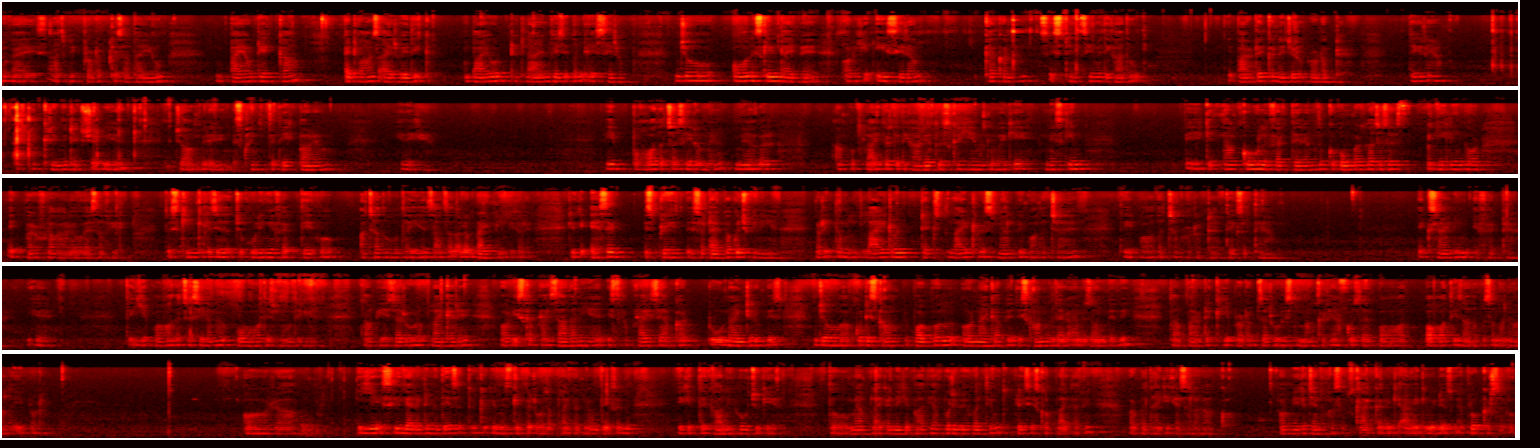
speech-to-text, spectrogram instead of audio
Hello guys आज मैं एक प्रोडक्ट के साथ आई हूँ। बायोटेक का एडवांस आयुर्वेदिक बायोटिलाइन विजिबल ए सीरम जो ऑल स्किन टाइप है। और ये ए सीरम का कंसिस्टेंसी में दिखा दूँ। ये बायोटेक का नेचुरल प्रोडक्ट है। देख रहे हैं आप? क्रीमी टेक्सचर भी है, जो आप मेरे स्क्रीन पे देख पा रहे हो ये देखिए ये बहुत अच्छा सीरम है। मैं अगर आपको अप्लाई करके दिखा रही हूँ तो इसका ये मतलब है कि मैं स्किन पे कितना कूल इफ़ेक्ट दे रहा है। मतलब कुकुम्बर का जैसे हीलिंग और एक बर्फ़ लगा रहे हो, वैसा फील तो स्किन के लिए जो कूलिंग इफ़ेक्ट दे, वो अच्छा तो होता ही है। साथ साथ अगर ब्राइटनिंग भी करे, क्योंकि ऐसे स्प्रे ऐसा टाइप का कुछ भी नहीं और एकदम लाइट और टेक्स लाइट और स्मेल भी बहुत अच्छा है। तो ये बहुत अच्छा प्रोडक्ट है देख सकते हैं आप। एक शाइनिंग इफ़ेक्ट है, ये। तो ये बहुत अच्छा सीरम है, बहुत ही स्मूथ है तो आप ये ज़रूर अप्लाई करें और इसका प्राइस ज़्यादा नहीं है, इसका प्राइस है आपका टू नाइन्टी रुपीज़ जो आपको डिस्काउंट पे पर्पल और नायका पे डिस्काउंट मिल जाएगा अमेज़ोन पे भी। के ये प्रोडक्ट ज़रूर इस्तेमाल करें। आपको सर बहुत बहुत ही ज़्यादा पसंद आने वाला है ये प्रोडक्ट और ये इसकी गारंटी मैं दे सकती हूँ, क्योंकि मैं स्किन पे रोज़ अप्लाई करती हूँ। आप देख सकते हैं, ये कितने काली हो चुकी है। तो मैं अप्लाई करने के बाद ही आपको रिव्यू करती हूँ तो प्लीज़ इसको अप्लाई करें और बताएँ कि कैसा लगा आपको। और मेरे चैनल को सब्सक्राइब करें कि आगे की वीडियोस में अपलोड कर सकूँ।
